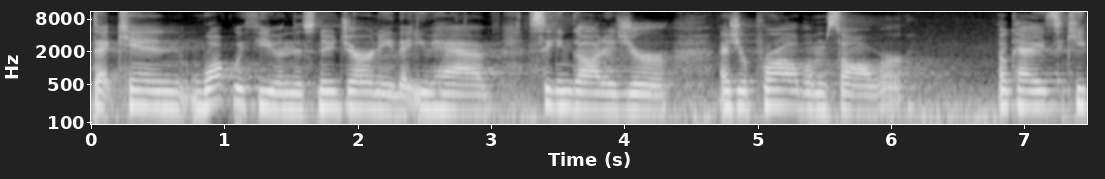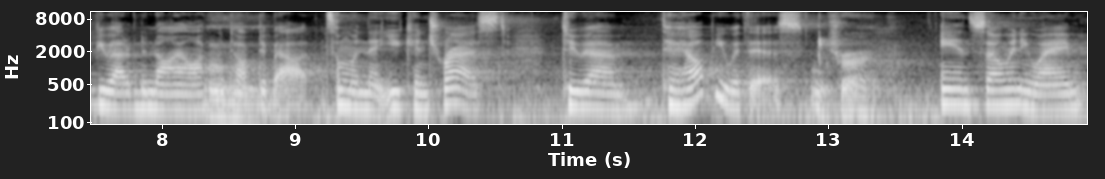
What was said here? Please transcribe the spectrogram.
that can walk with you in this new journey that you have, seeking God as your as your problem solver. Okay, to keep you out of denial, like we talked about, someone that you can trust to um, to help you with this. That's right. And so, anyway,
